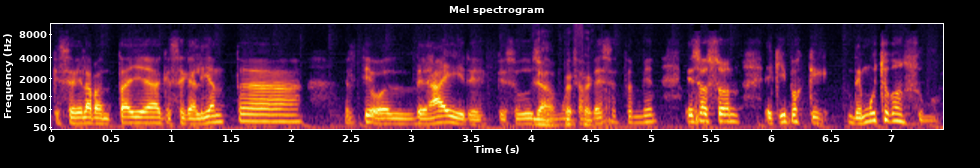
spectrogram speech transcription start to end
que se ve la pantalla, que se calienta el tipo, el de aire, que se usa muchas veces también. Esos son equipos que de mucho consumo.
